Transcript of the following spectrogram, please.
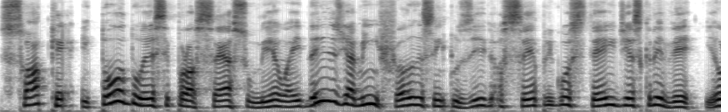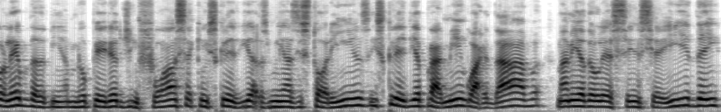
Só que em todo esse processo meu aí, desde a minha infância, inclusive, eu sempre gostei de escrever. Eu lembro do meu período de infância que eu escrevia as minhas historinhas, escrevia para mim, guardava. Na minha adolescência, idem.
